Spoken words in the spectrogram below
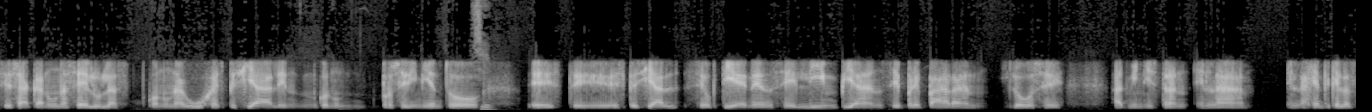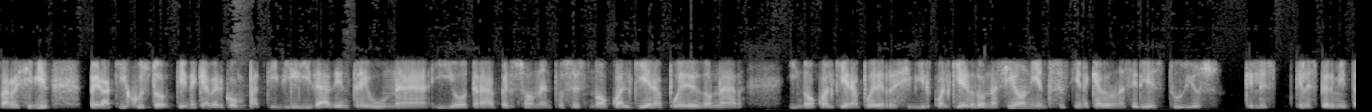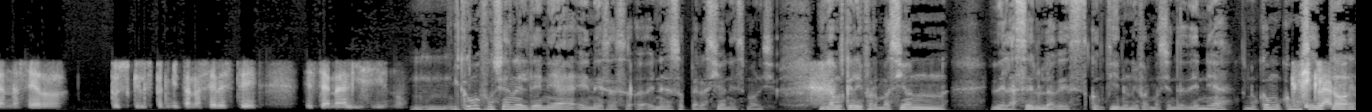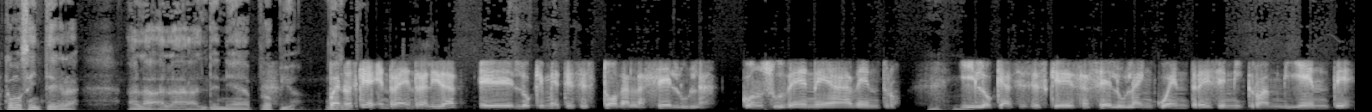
Se sacan unas células con una aguja especial, en, con un procedimiento este especial, se obtienen, se limpian, se preparan y luego se administran en la en la gente que las va a recibir. Pero aquí justo tiene que haber compatibilidad entre una y otra persona. Entonces no cualquiera puede donar y no cualquiera puede recibir cualquier donación y entonces tiene que haber una serie de estudios que les que les permitan hacer pues que les permitan hacer este este análisis, ¿no? ¿Y cómo funciona el DNA en esas en esas operaciones, Mauricio? Digamos que la información de la célula contiene una información de DNA, ¿no? ¿Cómo, cómo se integra? ¿Cómo se integra a la, al DNA propio? Bueno, es que en, en realidad eh, lo que metes es toda la célula con su DNA adentro y lo que haces es que esa célula encuentre ese microambiente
